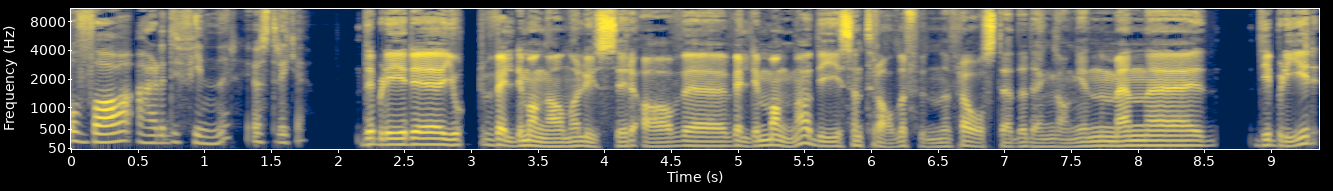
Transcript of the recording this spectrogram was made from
Og hva er det de finner i Østerrike? Det blir eh, gjort veldig mange analyser av veldig mange av de sentrale funnene fra åstedet den gangen, men de blir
